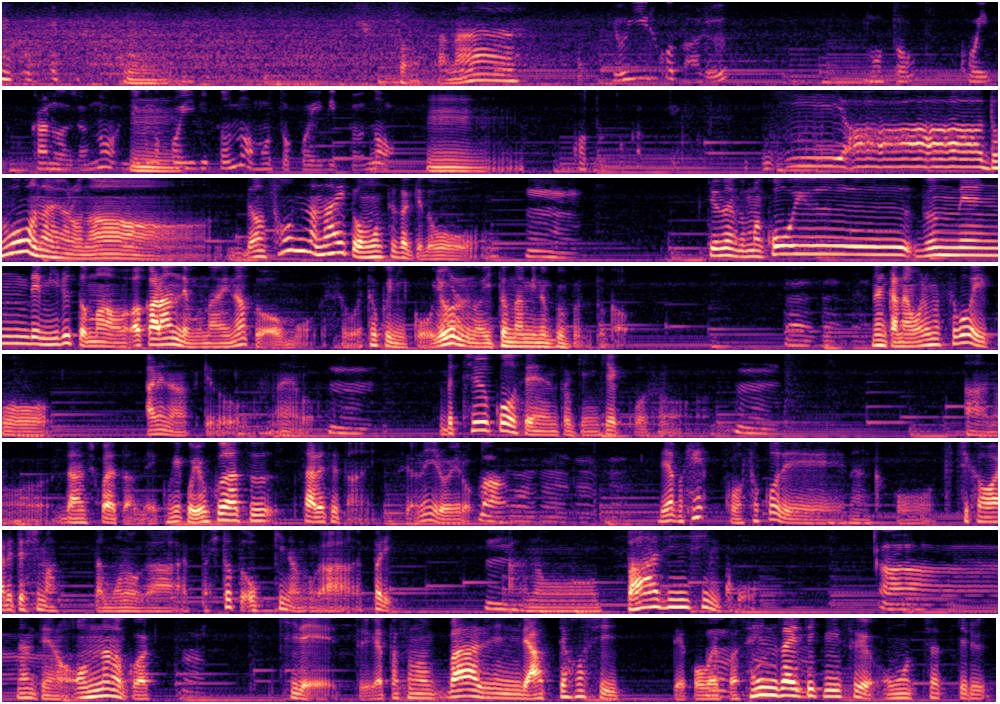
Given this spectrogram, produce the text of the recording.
そうさな。よぎることある？元恋彼女の自分の恋人の元恋人のうん。こととか。いやーどうなんやろな。そんなないと思ってたけど。うん。けどなんかまあこういう文面で見るとまあ分からんでもないなとは思う。すごい。特にこう夜の営みの部分とかを。うんうんうん。なんかな俺もすごいこうあれなんですけど。なんやろ。うん。やっぱ中高生の時に結構そのうん。あの男子校やったんで結構抑圧されてたんですよねいろいろ。まあ、うんうんでやっぱ結構そこでなんかこう培われてしまったものがやっぱ一つ大きなのがやっぱりうん。あのバージン信仰あー。なんていうの女の子がうん。綺麗っていうかやっぱそのバージンであってほしいってこううん。やっぱ潜在的にすごい思っちゃってる。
